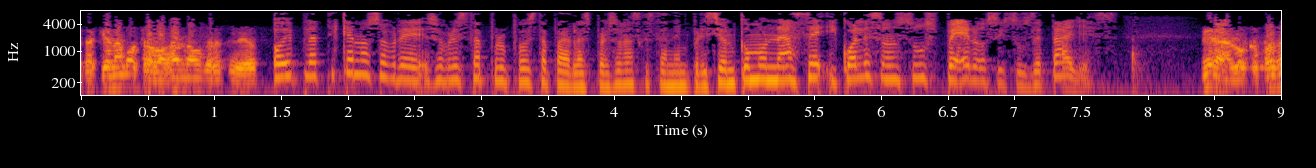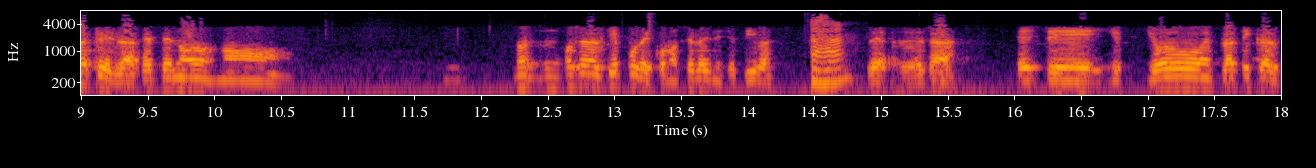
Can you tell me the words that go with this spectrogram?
Pues aquí andamos trabajando, gracias a Dios. Hoy platícanos sobre, sobre esta propuesta para las personas que están en prisión, cómo nace y cuáles son sus peros y sus detalles. Mira, lo que pasa es que la gente no, no, no, no se da el tiempo de conocer la iniciativa. Ajá. O sea, este, yo, yo en pláticas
